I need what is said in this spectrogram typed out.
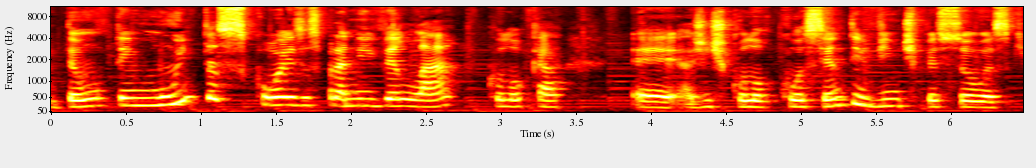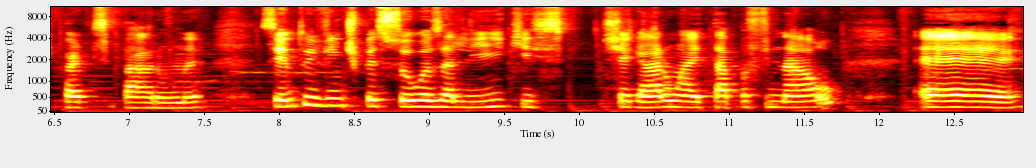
Então tem muitas coisas para nivelar colocar. É, a gente colocou 120 pessoas que participaram, né? 120 pessoas ali que chegaram à etapa final. É,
